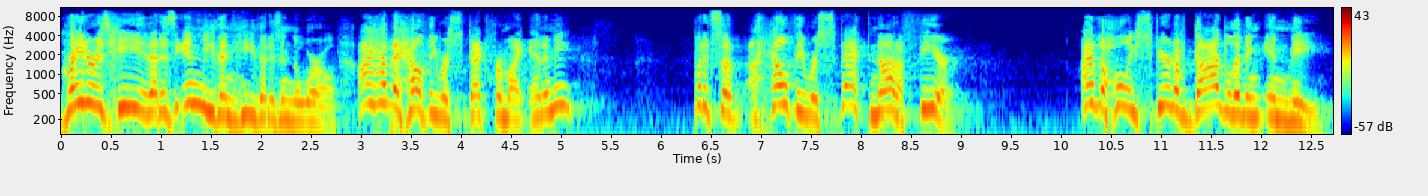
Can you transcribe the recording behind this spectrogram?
Greater is he that is in me than he that is in the world. I have a healthy respect for my enemy, but it's a, a healthy respect, not a fear. I have the Holy Spirit of God living in me.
